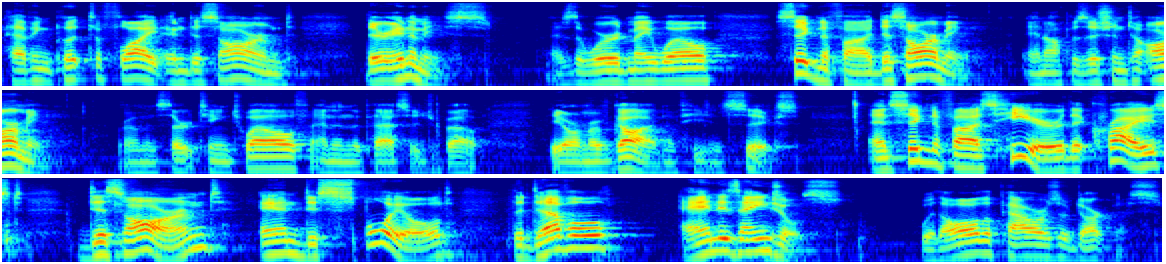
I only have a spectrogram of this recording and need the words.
having put to flight and disarmed their enemies, as the word may well signify disarming in opposition to arming. Romans 13 12, and in the passage about the armor of God in Ephesians 6. And signifies here that Christ disarmed and despoiled the devil and his angels with all the powers of darkness.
